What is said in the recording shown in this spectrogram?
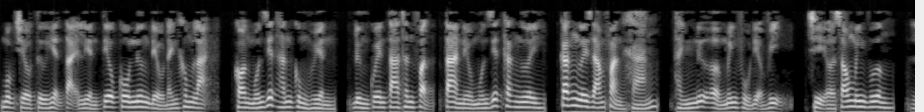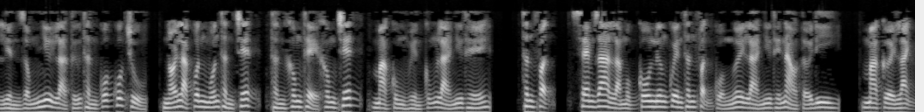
mục triều từ hiện tại liền tiêu cô nương đều đánh không lại, còn muốn giết hắn cùng huyền, đừng quên ta thân phận, ta nếu muốn giết các ngươi, các ngươi dám phản kháng, thánh nữ ở minh phủ địa vị, chỉ ở sau minh vương, liền giống như là tứ thần quốc quốc chủ, nói là quân muốn thần chết, thần không thể không chết, mà cùng huyền cũng là như thế. Thân phận, xem ra là một cô nương quên thân phận của ngươi là như thế nào tới đi, mà cười lạnh,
